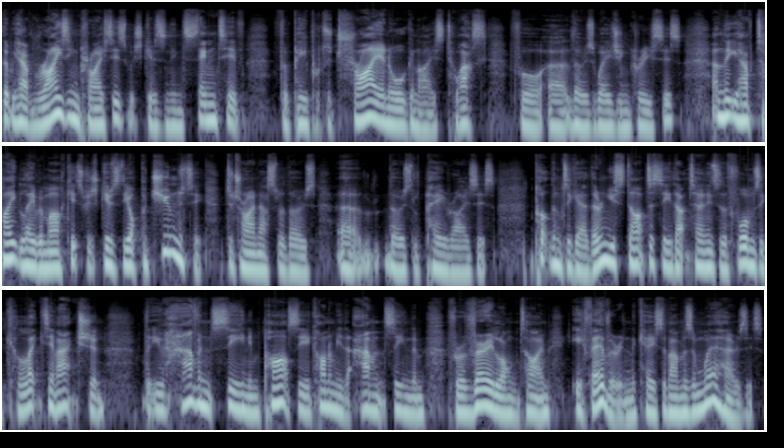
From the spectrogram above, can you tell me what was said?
That we have rising prices, which gives an incentive for people to try and organise to ask for uh, those wage increases, and that you have tight labour markets, which gives the opportunity to try and ask for those uh, those pay rises. Put them together, and you start to see that turn into the forms of collective action that you haven't seen in parts of the economy that haven't seen them for a very long long time, if ever, in the case of Amazon warehouses.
